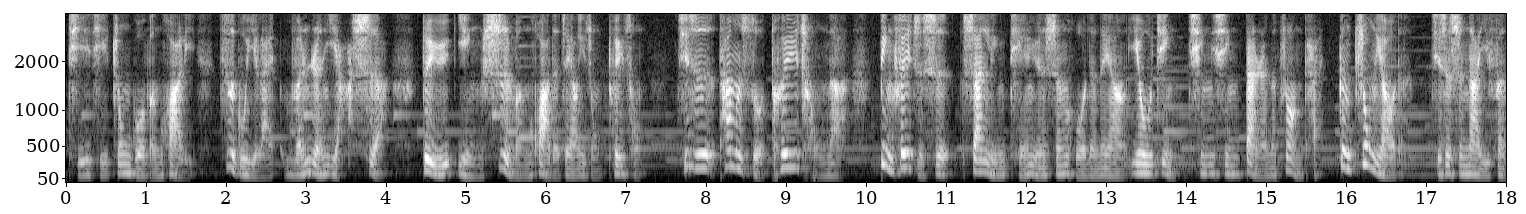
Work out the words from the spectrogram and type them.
提一提中国文化里自古以来文人雅士啊对于隐士文化的这样一种推崇。其实他们所推崇的，并非只是山林田园生活的那样幽静、清新、淡然的状态，更重要的其实是那一份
